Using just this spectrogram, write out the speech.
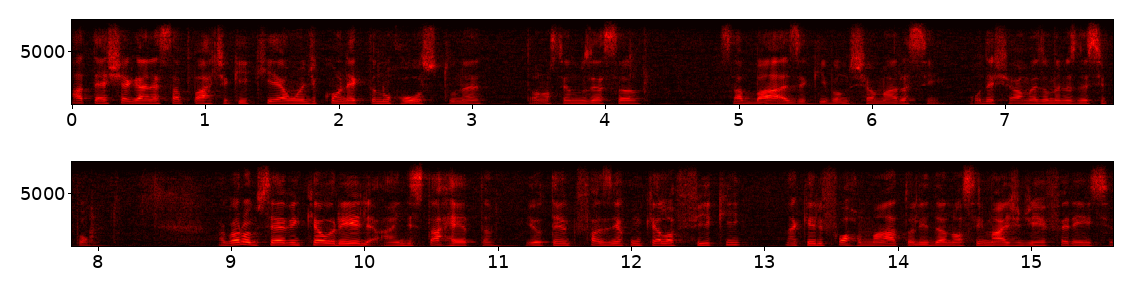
até chegar nessa parte aqui que é onde conecta no rosto, né? Então nós temos essa, essa base aqui, vamos chamar assim. Vou deixar mais ou menos nesse ponto. Agora observem que a orelha ainda está reta. Eu tenho que fazer com que ela fique naquele formato ali da nossa imagem de referência.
